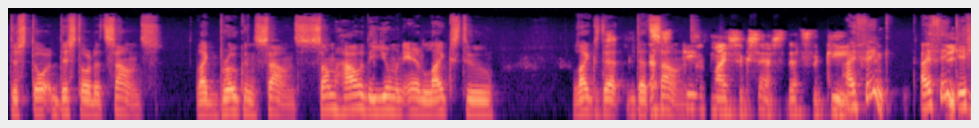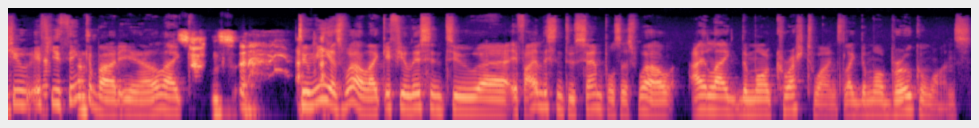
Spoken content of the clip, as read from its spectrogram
distor- distorted sounds like broken sounds. Somehow the human ear likes to likes that that That's sound. The key of my success. That's the key. I think I think if you if you think about it, you know, like to me as well. Like if you listen to uh, if I listen to samples as well, I like the more crushed ones, like the more broken ones.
